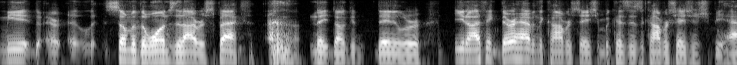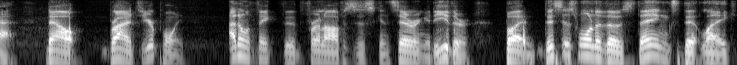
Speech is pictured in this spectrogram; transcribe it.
me, er, er, some of the ones that I respect, Nate Duncan, Daniel you know, I think they're having the conversation because there's a conversation should be had. Now, Brian, to your point, I don't think the front office is considering it either. But this is one of those things that, like,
